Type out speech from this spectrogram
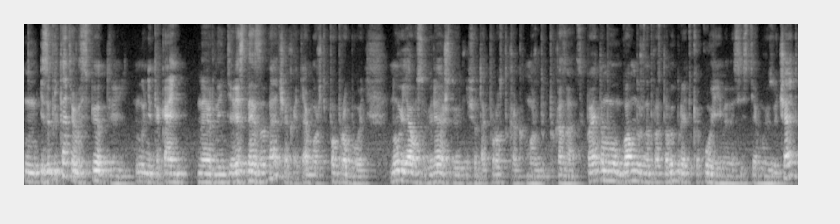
изобретать велосипед ну, не такая, наверное, интересная задача, хотя можете попробовать. Но я вас уверяю, что это не все так просто, как может быть показаться. Поэтому вам нужно просто выбрать, какую именно систему изучать,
